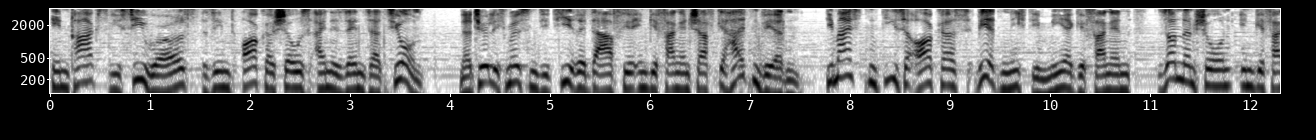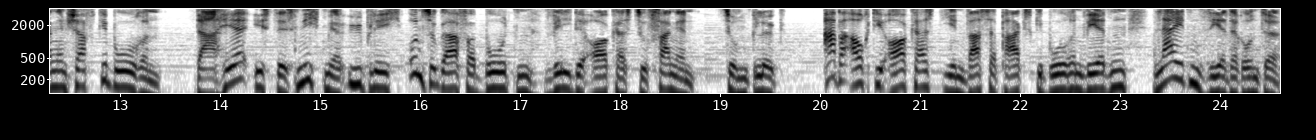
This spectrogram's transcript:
In Parks wie SeaWorld sind Orca-Shows eine Sensation. Natürlich müssen die Tiere dafür in Gefangenschaft gehalten werden. Die meisten dieser Orcas werden nicht im Meer gefangen, sondern schon in Gefangenschaft geboren. Daher ist es nicht mehr üblich und sogar verboten, wilde Orcas zu fangen. Zum Glück. Aber auch die Orcas, die in Wasserparks geboren werden, leiden sehr darunter.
